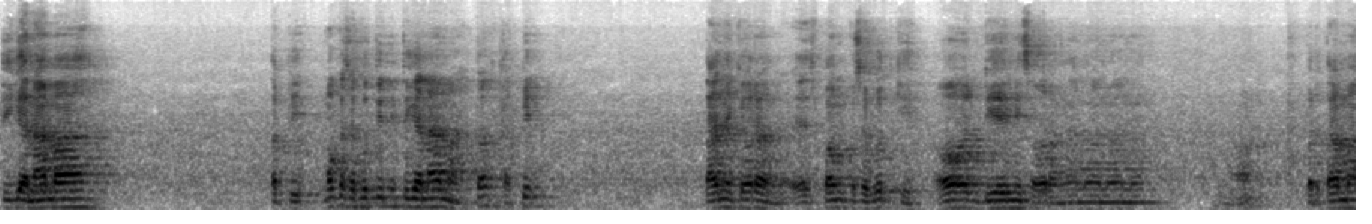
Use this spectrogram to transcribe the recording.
tiga nama tapi mau sebut ini tiga nama toh tapi tanya ke orang eh spam ku sebut ki oh dia ini seorang anu anu anu Nah, pertama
